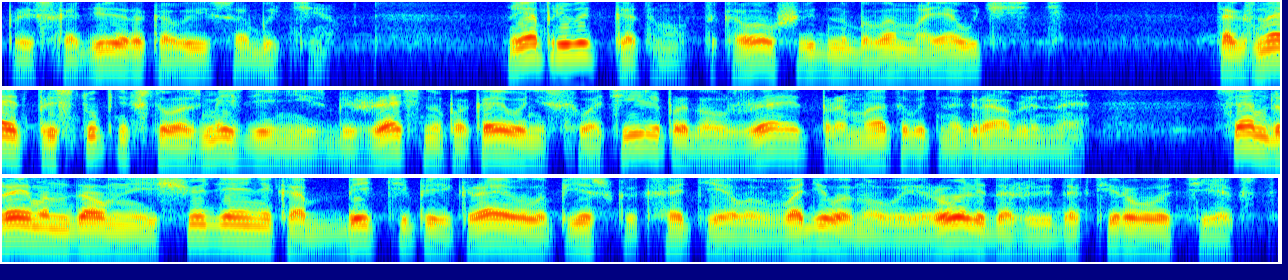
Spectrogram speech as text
происходили роковые события. Но я привык к этому, такова уж, видно, была моя участь. Так знает преступник, что возмездия не избежать, но пока его не схватили, продолжает проматывать награбленное. Сэм Дреймон дал мне еще денег, а Бетти перекраивала пьесу как хотела, вводила новые роли, даже редактировала текст.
